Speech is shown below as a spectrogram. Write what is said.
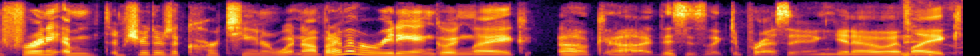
for any I'm I'm sure there's a cartoon or whatnot, but I remember reading it and going like, oh god, this is like depressing, you know? And like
